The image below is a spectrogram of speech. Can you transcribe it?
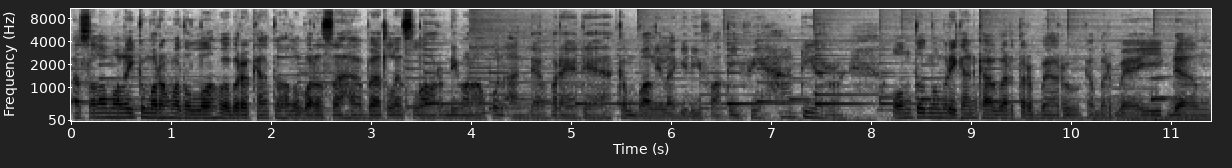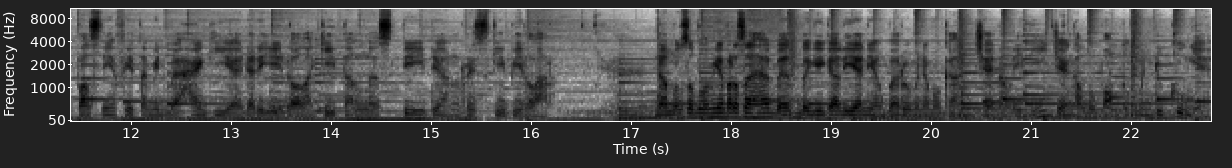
Assalamualaikum warahmatullahi wabarakatuh. Halo para sahabat Leslor Di mana pun anda berada Kembali lagi di TV hadir Untuk memberikan kabar terbaru Kabar baik dan pastinya vitamin bahagia Dari idola kita Lesti dan Rizky Bilar. Namun sebelumnya para sahabat Bagi kalian yang baru menemukan channel ini Jangan lupa untuk mendukungnya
